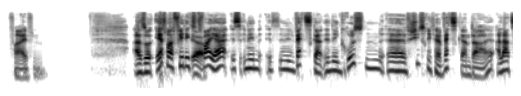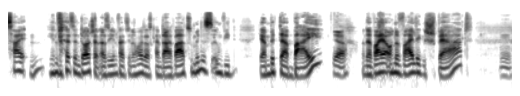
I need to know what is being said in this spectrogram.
pfeifen? Also erstmal Felix Ja. Zweier ist in den ist in den Wettskandal, in den größten äh, Schiedsrichter-Wettskandal aller Zeiten, jedenfalls in Deutschland, also jedenfalls in den Häuserskandal, war zumindest irgendwie ja mit dabei Ja. und er war ja auch eine Weile gesperrt. Mhm.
